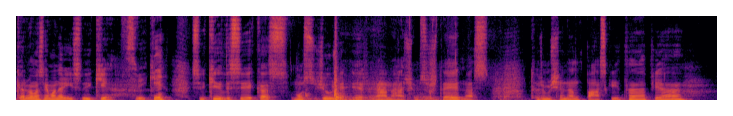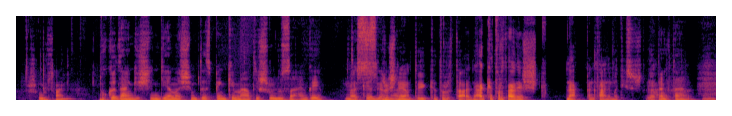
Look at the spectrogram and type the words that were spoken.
Gerbiamas Seimo narys, sveiki. Sveiki. Sveiki visi, kas mūsų žiūri ir remia. Ačiū Jums už tai. Mes turim šiandien paskaitą apie Šaulių sąjungą. Nu, kadangi šiandieną 105 metai Šaulių sąjungai. Mes įrašinėjom tai ketvirtadienį. A, ketvirtadienį aš... Ne, penktadienį matysiu. Ja. Penktadienį. Mhm.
